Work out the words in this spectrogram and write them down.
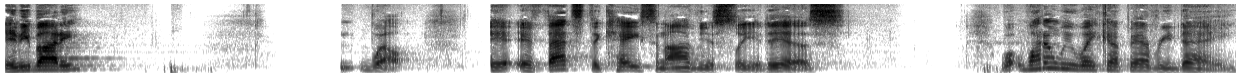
Anybody? Well, if that's the case, and obviously it is, why don't we wake up every day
